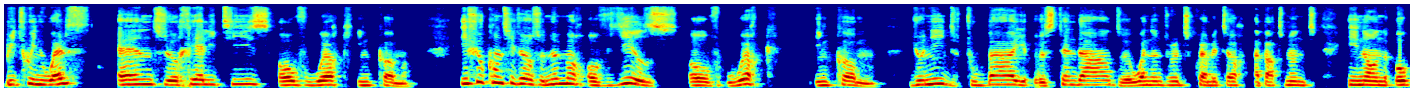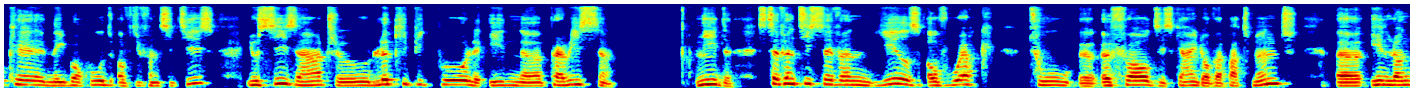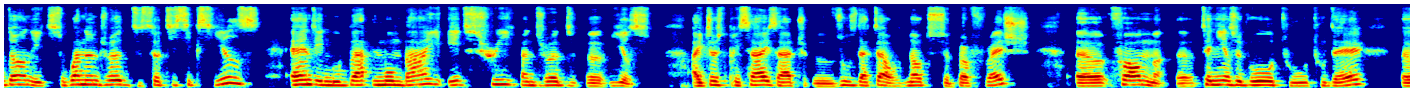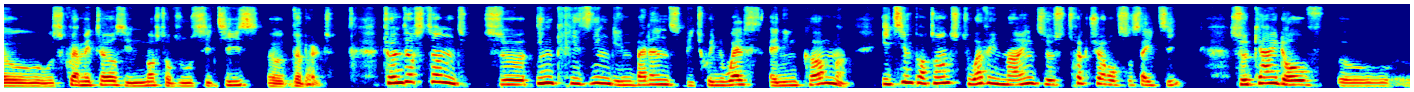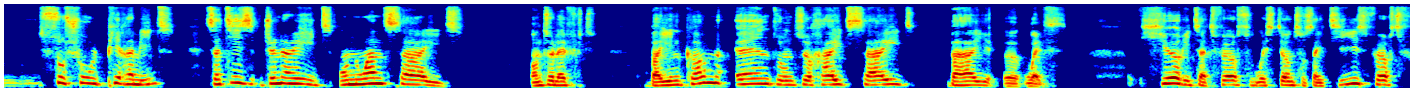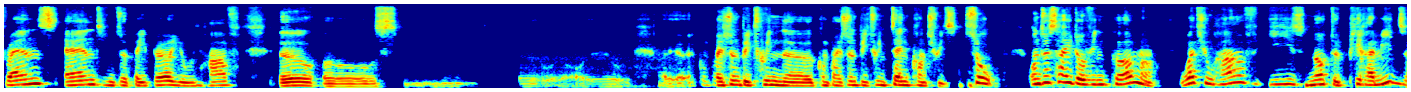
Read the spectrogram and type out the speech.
between wealth and the realities of work income. If you consider the number of years of work income you need to buy a standard 100 square meter apartment in an okay neighborhood of different cities, you see that uh, lucky people in uh, Paris need 77 years of work to uh, afford this kind of apartment. Uh, in London, it's 136 years. And in Mumbai, it's 300 uh, years. I just precise that uh, those data are not super fresh. Uh, from uh, 10 years ago to today, uh, square meters in most of those cities uh, doubled. To understand the increasing imbalance between wealth and income, it's important to have in mind the structure of society, the kind of uh, social pyramid that is generated on one side, on the left, by income and on the right side by uh, wealth. Here it's at first Western societies, first France, and in the paper you will have a, a, a comparison between uh, comparison between ten countries. So on the side of income, what you have is not a pyramid,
